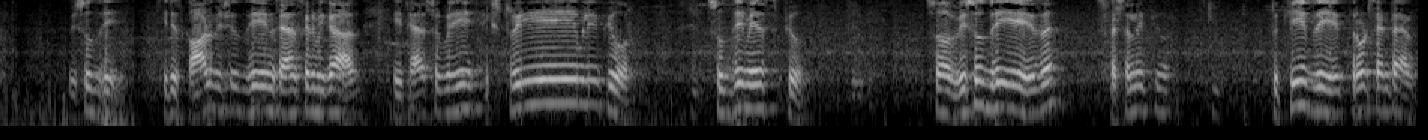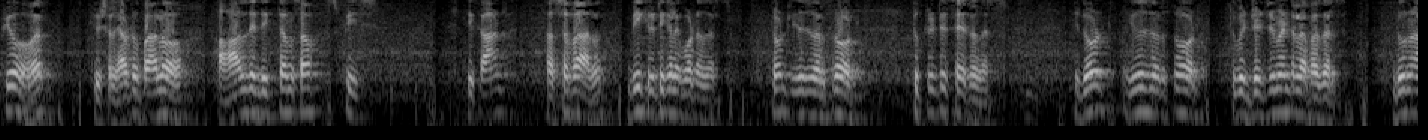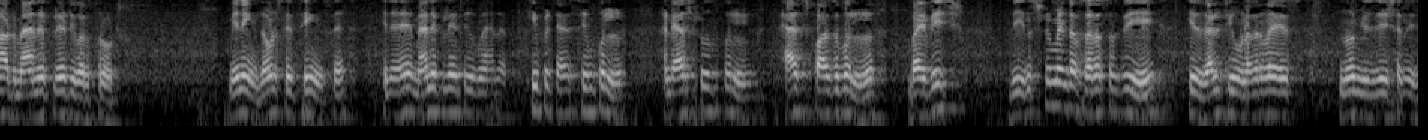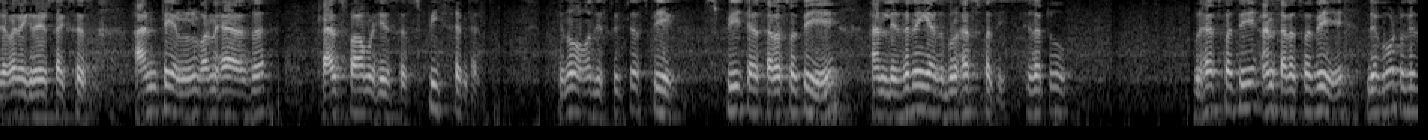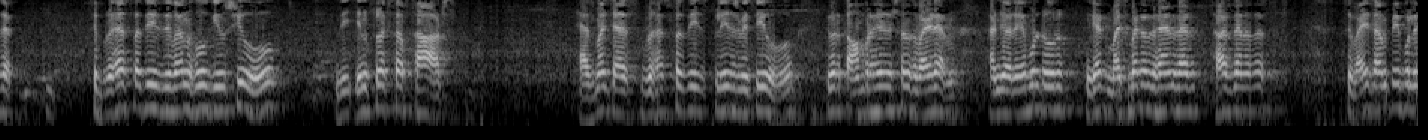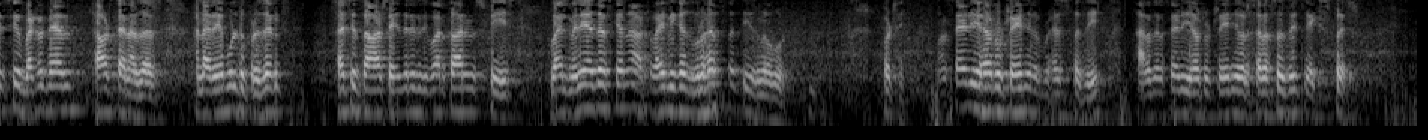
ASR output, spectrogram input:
Vishuddhi. It is called Vishuddhi in Sanskrit because it has to be extremely pure. Suddhi means pure. So Vishuddhi is specially pure. To keep the throat center pure, you shall have to follow all the dictums of speech. You can't, first of all, be critical about others. Don't use your throat to criticize others. You don't use your throat to be judgmental of others. Do not manipulate your throat. Meaning, don't say things eh, in a manipulative manner. Keep it as simple and as truthful as possible by which the instrument of Saraswati is well tuned. Otherwise, no musician is ever a great success until one has transformed his speech center. You know, the scriptures speak speech as Saraswati and listening as Bruhaspati. These are two. Bruhaspati and Saraswati, they go together. See, Bruhaspati is the one who gives you the influx of thoughts. As much as Bruhaspati is pleased with you, your comprehensions widen and you are able to get much better than thoughts than others. So why some people receive better than thoughts than others and are able to present such thoughts either in the work or in speech while many others cannot. Why? Because Bruhaspati is no good. But one side you have to train your Bruhaspati, another side you have to train your Saraswati to express.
